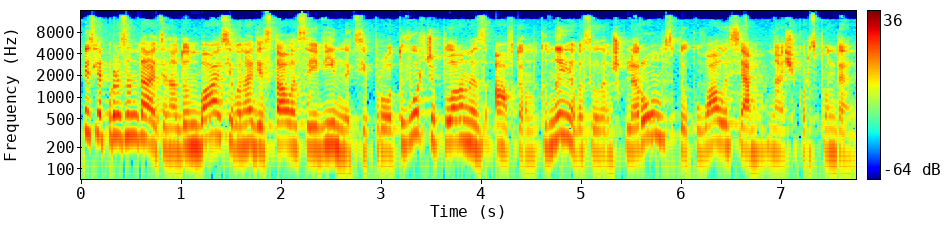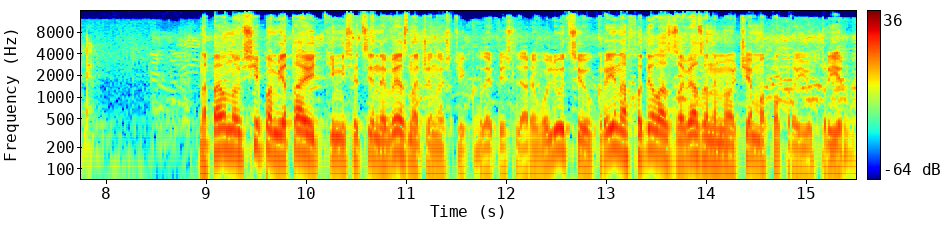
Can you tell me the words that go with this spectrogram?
Після презентації на Донбасі вона дісталася і Вінниці. Про творчі плани з автором книги Василем Шкляром спілкувалися наші кореспонденти. Напевно, всі пам'ятають ті місяці невизначеності, коли після революції Україна ходила з зав'язаними очима по краю прірви.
